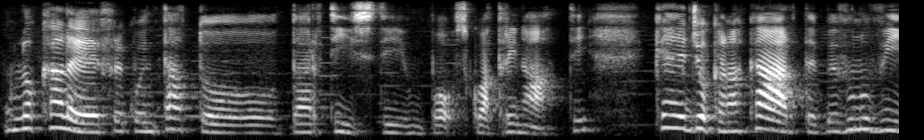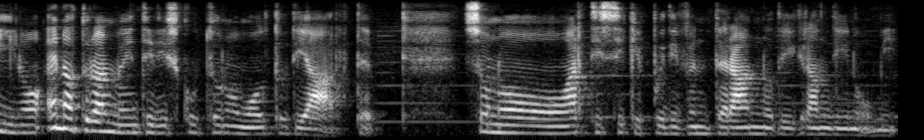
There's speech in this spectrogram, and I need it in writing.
un locale frequentato da artisti un po' squattrinati che giocano a carte, bevono vino e naturalmente discutono molto di arte. Sono artisti che poi diventeranno dei grandi nomi.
